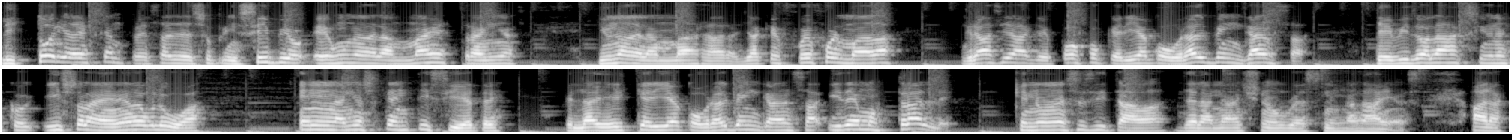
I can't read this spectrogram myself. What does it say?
La historia de esta empresa desde su principio es una de las más extrañas y una de las más raras, ya que fue formada gracias a que Poffo quería cobrar venganza debido a las acciones que hizo la NWA en el año 77 y él quería cobrar venganza y demostrarle que no necesitaba de la National Wrestling Alliance. Ahora,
